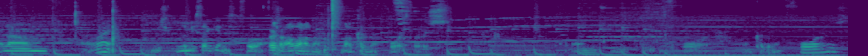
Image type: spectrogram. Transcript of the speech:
And um, all right, let me start getting this full. First of all, I want to, want to cut it in fours first. One, two, four. I'm cut it in fours.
